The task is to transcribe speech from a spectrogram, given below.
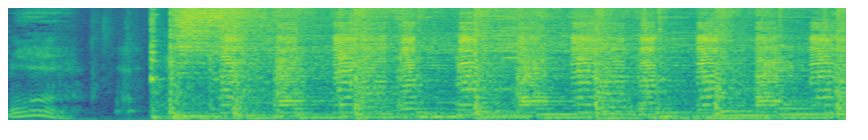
Yeah. Baby,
